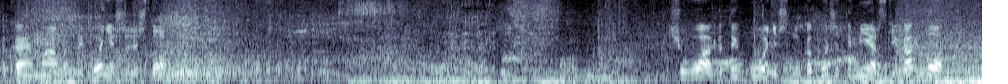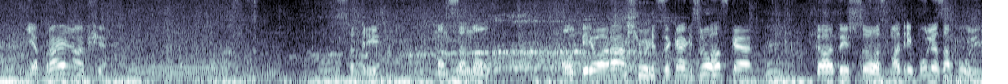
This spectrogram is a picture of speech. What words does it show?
Какая мама? Ты гонишь или что? Чувак, да ты гонишь. Ну какой же ты мерзкий. Как его? Я правильно вообще? Смотри, мансанул. Он переворачивается как жестко. Да ты что? Смотри, пуля за пулей.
